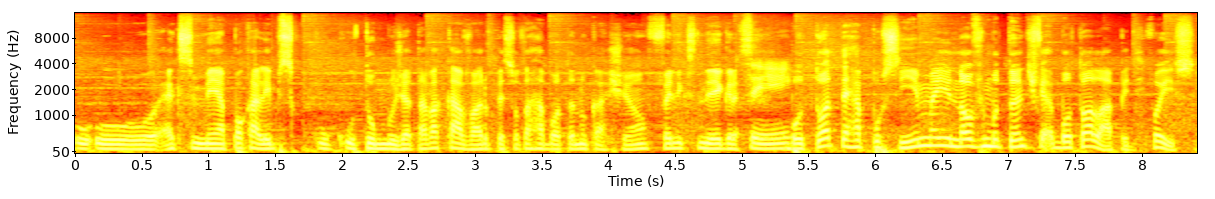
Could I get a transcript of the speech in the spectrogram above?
o, o X-Men Apocalipse, o, o túmulo já tava cavado, o pessoal tava botando no caixão. Fênix Negra Sim. botou a terra por cima e Nove Mutantes botou a lápide. Foi isso.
